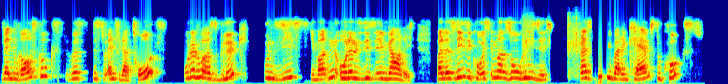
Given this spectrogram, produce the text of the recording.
wenn du rausguckst, wirst, bist du entweder tot oder du hast Glück und siehst jemanden oder du siehst ihn gar nicht. Weil das Risiko ist immer so riesig. Es ist wie bei den Camps, du guckst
